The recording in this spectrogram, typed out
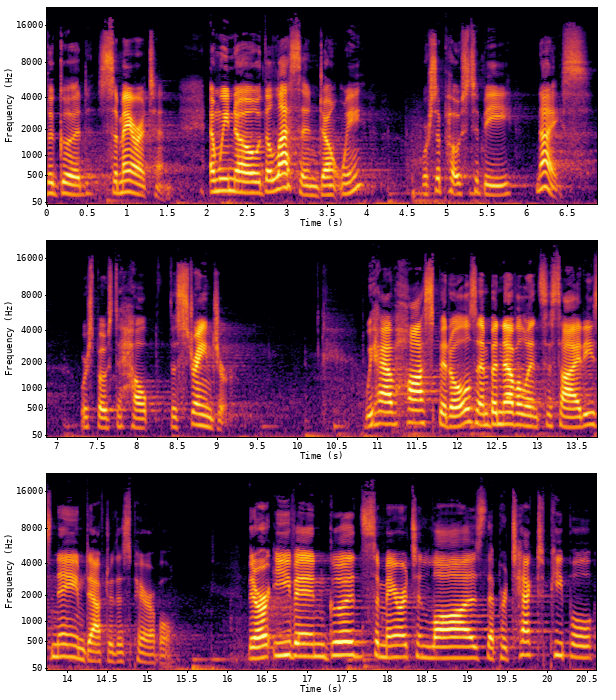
the Good Samaritan. And we know the lesson, don't we? We're supposed to be nice, we're supposed to help the stranger. We have hospitals and benevolent societies named after this parable. There are even good Samaritan laws that protect people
